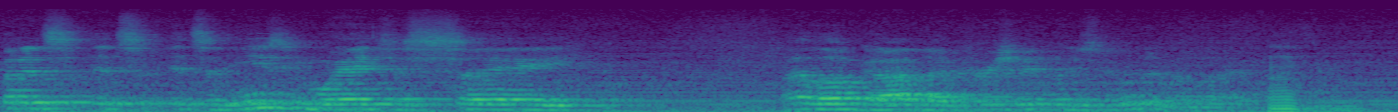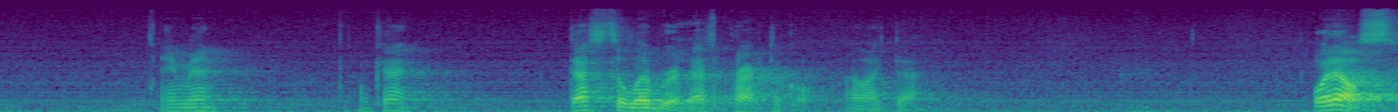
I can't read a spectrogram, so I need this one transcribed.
But it's, it's, it's an easy way to say, I love God and I appreciate what he's doing in my life. Mm. Amen. Okay. That's deliberate. That's practical. I like that. What else?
